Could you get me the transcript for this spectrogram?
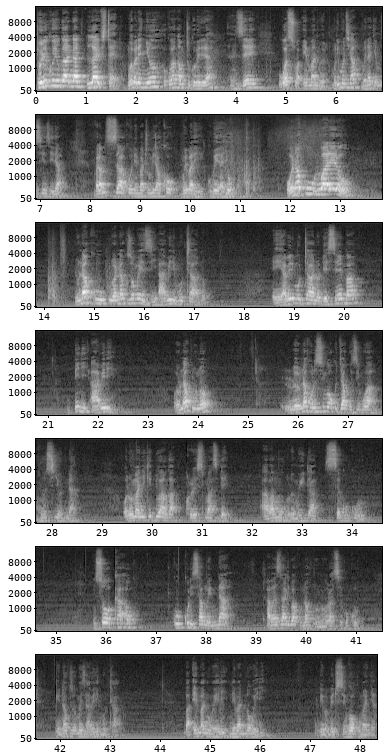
tuli ku ugandan lifestyle. Mwebale nnyo okubanga mutugoberera. Nze waswa emmanuel. Muli mutya? Mwena gye musinziira. Mbalamusizaako ne mbatumirako mwebale kubeerayo. Olunaku lwaleero lunaku lwa nnaku z'omwezi 25 25 desemba 22 olunaku luno lwe lunaku olusinga okujaguzibwa mu nsi yonna olumanyikiddwa nga christmas day abamu lwe muyita sekukulu. Nsooka okukulisa mwenna abazaalibwa ku lunaku luno olwa sekukulu ng'ennaku z'omwezi 25 ba emmanueli ne ba noweri beba betusinga okumanya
